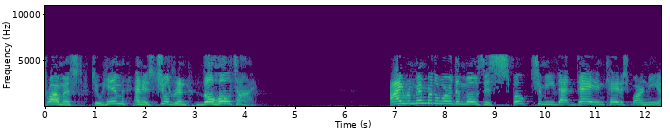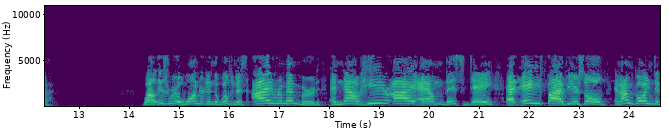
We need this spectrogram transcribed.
promised to him and his children the whole time. I remember the word that Moses spoke to me that day in Kadesh Barnea. While Israel wandered in the wilderness, I remembered, and now here I am this day at 85 years old, and I'm going to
